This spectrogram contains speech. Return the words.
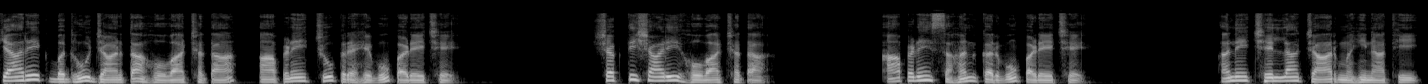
ક્યારેક બધું જાણતા હોવા છતાં, આપણે ચૂપ રહેવું પડે છે. શક્તિશાળી હોવા છતાં. આપણે સહન કરવું પડે છે. અને છેલ્લા ચાર મહિનાથી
